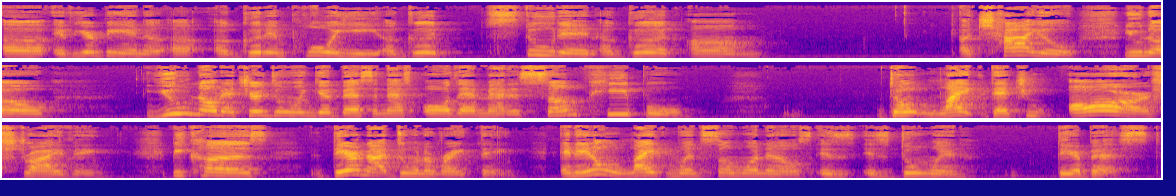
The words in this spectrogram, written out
uh if you're being a, a, a good employee, a good student, a good um a child, you know, you know that you're doing your best and that's all that matters. Some people don't like that you are striving because they're not doing the right thing. And they don't like when someone else is is doing their best.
